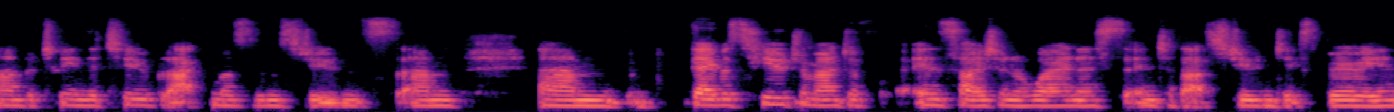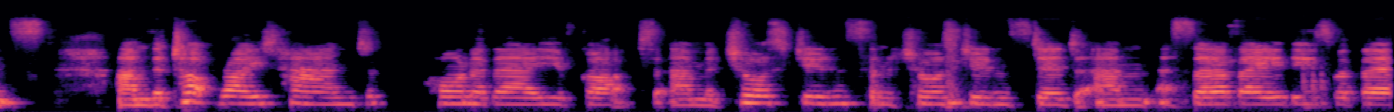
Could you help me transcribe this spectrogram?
um, between the two Black Muslim students um, um, gave us huge amount of insight and awareness into that student experience. Um, the top right hand corner there, you've got um, mature students. The mature students did um, a survey. These were the,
